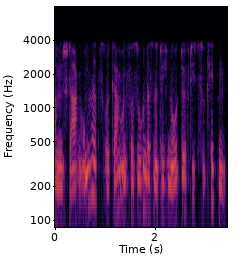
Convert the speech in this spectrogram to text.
haben einen starken Umsatzrückgang und versuchen das natürlich notdürftig zu kitten.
